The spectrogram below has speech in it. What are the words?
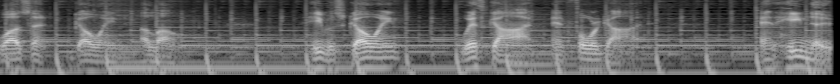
wasn't going alone. He was going with God and for God. And he knew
